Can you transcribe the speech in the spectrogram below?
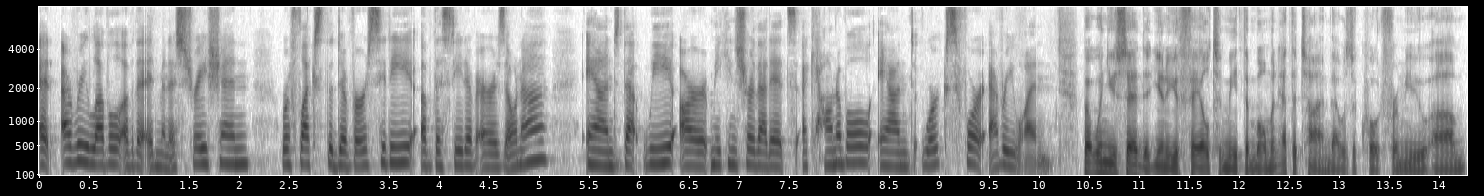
at every level of the administration reflects the diversity of the state of Arizona and that we are making sure that it's accountable and works for everyone. But when you said that you know you failed to meet the moment at the time, that was a quote from you. Um,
